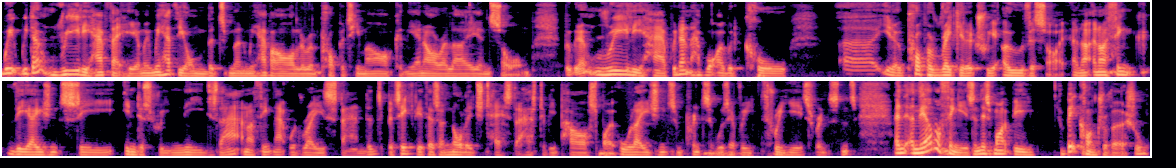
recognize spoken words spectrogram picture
we, we don't really have that here. I mean, we have the Ombudsman, we have Arla and Property Mark and the NRLA and so on, but we don't really have, we don't have what I would call uh, you know, proper regulatory oversight. And, and I think the agency industry needs that. And I think that would raise standards, particularly if there's a knowledge test that has to be passed by all agents and principals every three years, for instance. And, and the other thing is, and this might be a bit controversial,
